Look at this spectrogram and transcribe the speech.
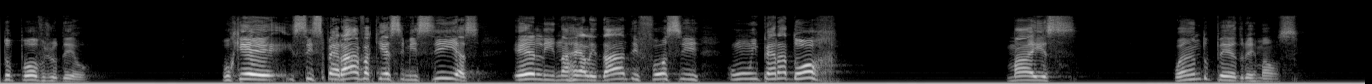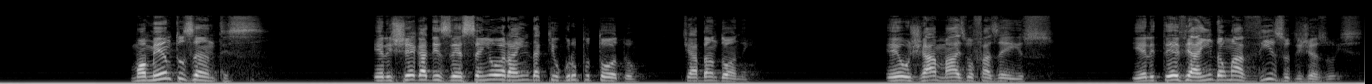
do povo judeu. Porque se esperava que esse Messias, ele na realidade fosse um imperador. Mas, quando Pedro, irmãos, momentos antes, ele chega a dizer: Senhor, ainda que o grupo todo te abandone, eu jamais vou fazer isso. E ele teve ainda um aviso de Jesus.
